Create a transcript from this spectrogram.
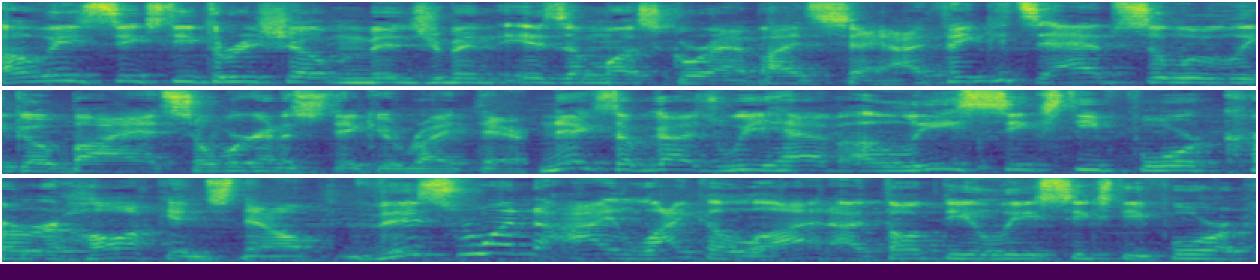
Elite 63 Shelton Benjamin is a must grab, I'd say. I think it's absolutely go buy it, so we're going to stick it right there. Next up, guys, we have Elite 64 Curt Hawkins. Now, this one I like a lot. I thought the Elite 64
